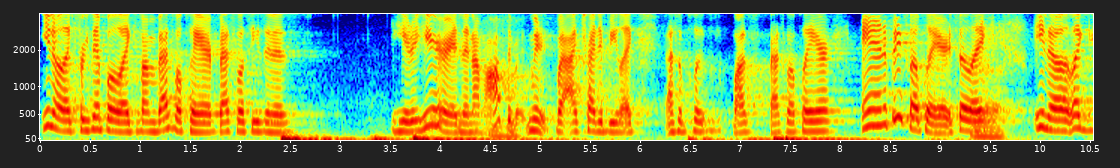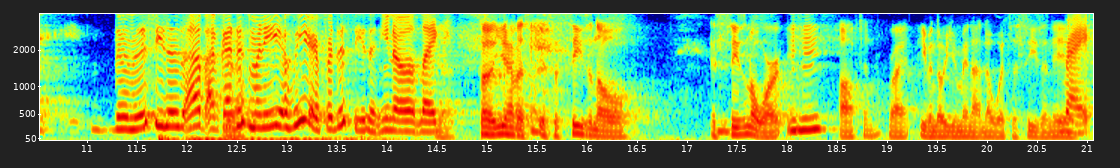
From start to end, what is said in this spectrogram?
You know, like for example, like if I'm a basketball player, basketball season is here to here, and then I'm off the. But I try to be like as a basketball basketball player and a baseball player. So like, yeah. you know, like when this season is up, I've got yeah. this money over here for this season. You know, like. Yeah. So you have a it's a seasonal. It's seasonal work mm-hmm. often, right? Even though you may not know what the season is, right?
